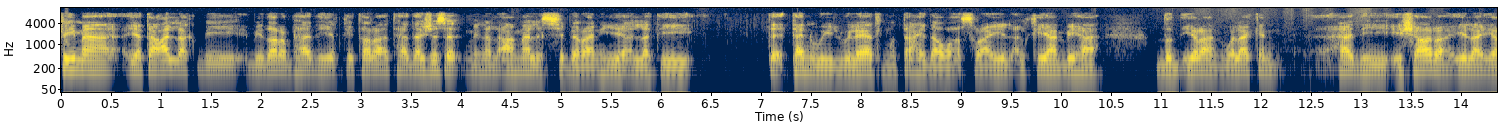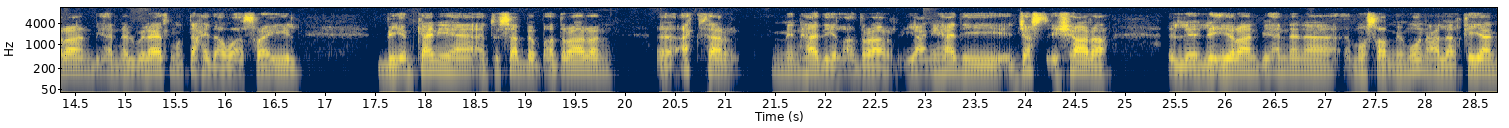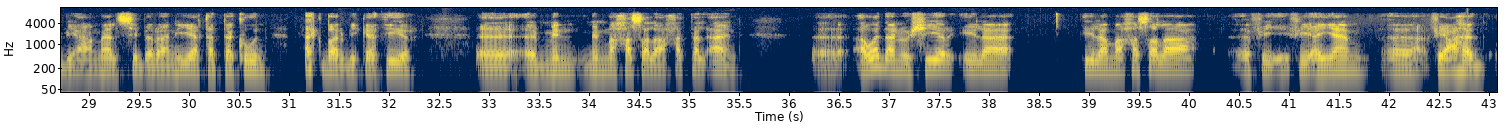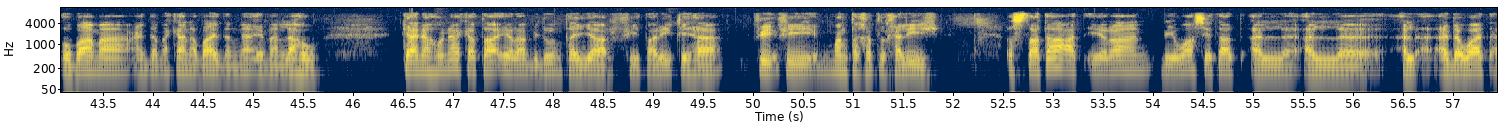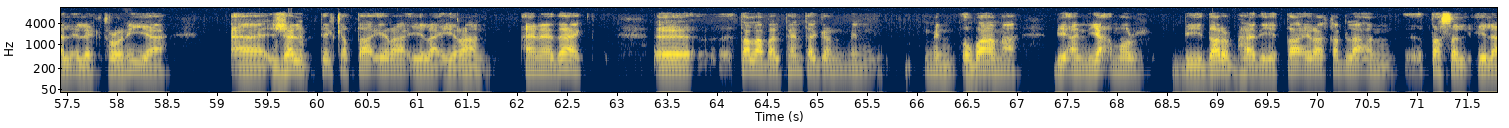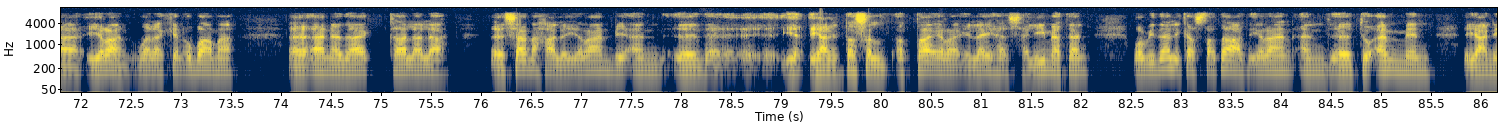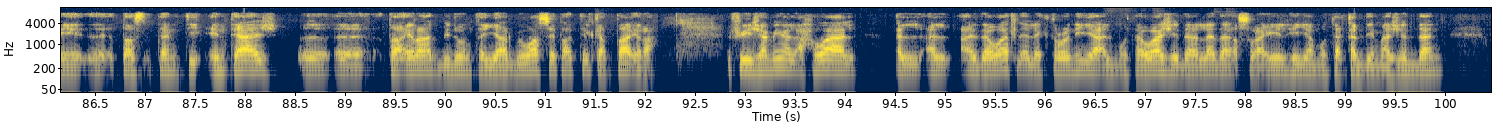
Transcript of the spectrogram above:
فيما يتعلق بضرب هذه القطارات هذا جزء من الأعمال السبرانية التي تنوي الولايات المتحدة وإسرائيل القيام بها ضد إيران. ولكن هذه إشارة إلى إيران بأن الولايات المتحدة وإسرائيل بإمكانها أن تسبب أضرارا آه، أكثر من هذه الأضرار. يعني هذه جست إشارة لإيران بأننا مصممون على القيام بأعمال سبرانية قد تكون أكبر بكثير آه، من مما حصل حتى الآن. آه، أود أن أشير إلى إلى ما حصل في في أيام آه، في عهد أوباما عندما كان بايدن نائبا له. كان هناك طائرة بدون طيار في طريقها في في منطقة الخليج. استطاعت إيران بواسطة ال ال الأدوات الإلكترونية آه، جلب تلك الطائرة إلى إيران. آنذاك آه، طلب البنتاغون من من أوباما بأن يأمر بضرب هذه الطائرة قبل أن تصل إلى إيران ولكن أوباما آه، آنذاك قال لا. سمح لإيران بأن يعني تصل الطائرة إليها سليمة وبذلك استطاعت إيران أن تؤمن يعني آه، آه، طائرات بدون طيار بواسطة تلك الطائرة. في جميع الأحوال الأدوات الإلكترونية المتواجدة لدى إسرائيل هي متقدمة جدا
